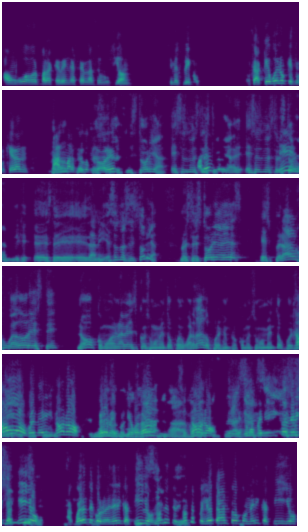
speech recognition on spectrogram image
a un jugador para que venga a ser la solución. ¿Sí me explico? O sea, qué bueno que surgieran Pero- Marcelo pero esa Flores. es nuestra historia, esa es nuestra ¿Vale? historia, eh, esa es nuestra Sí. historia, este, eh, Dani, esa es nuestra historia. Nuestra historia es esperar al jugador este, ¿no? Como una vez con su momento fue guardado, por ejemplo, como en su momento fue No, Javier. pues Neri, no, no, espérame, porque Guardado, no, no, en su momento hizo Neri Castillo. Acuérdate con lo de Neri Castillo, no se, no se peleó tanto con Neri Castillo,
